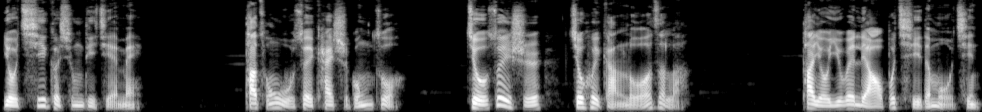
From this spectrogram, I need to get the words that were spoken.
有七个兄弟姐妹，他从五岁开始工作，九岁时就会赶骡子了。他有一位了不起的母亲，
